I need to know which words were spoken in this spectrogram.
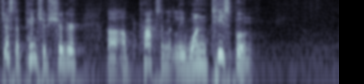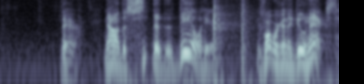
just a pinch of sugar, uh, approximately one teaspoon. There. Now, the, the, the deal here is what we're going to do next.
